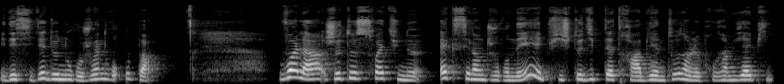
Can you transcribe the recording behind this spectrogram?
et décider de nous rejoindre ou pas. Voilà, je te souhaite une excellente journée et puis je te dis peut-être à bientôt dans le programme VIP.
